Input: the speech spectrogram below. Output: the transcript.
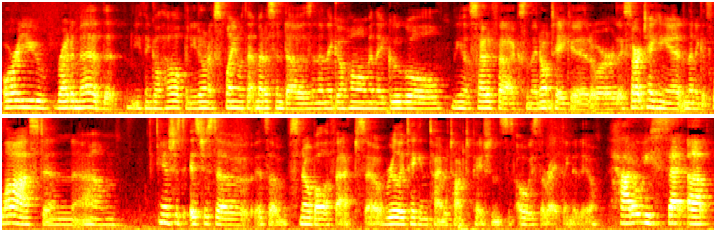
Or you write a med that you think will help and you don't explain what that medicine does and then they go home and they Google, you know, side effects and they don't take it or they start taking it and then it gets lost and um you know, it's just it's just a it's a snowball effect. So really taking the time to talk to patients is always the right thing to do. How do we set up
